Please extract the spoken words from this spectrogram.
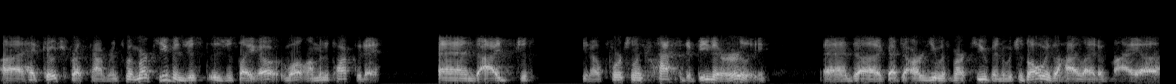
uh, head coach press conference. But Mark Cuban just is just like, oh well, I'm going to talk today, and I just you know fortunately happened to be there early and uh, got to argue with Mark Cuban, which is always a highlight of my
